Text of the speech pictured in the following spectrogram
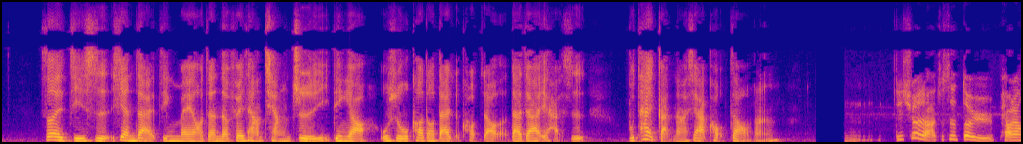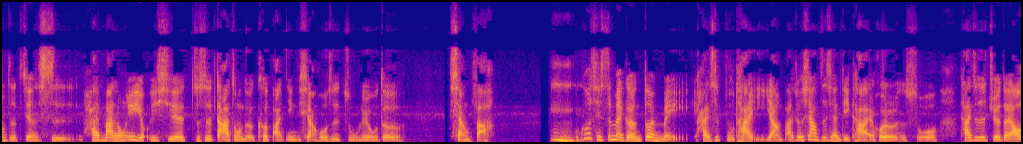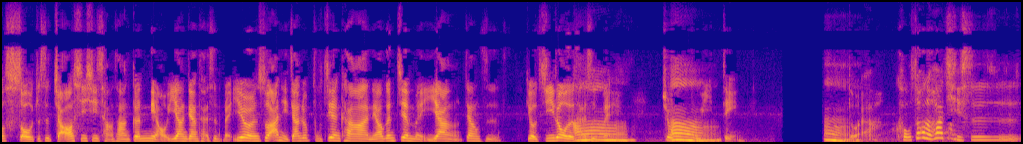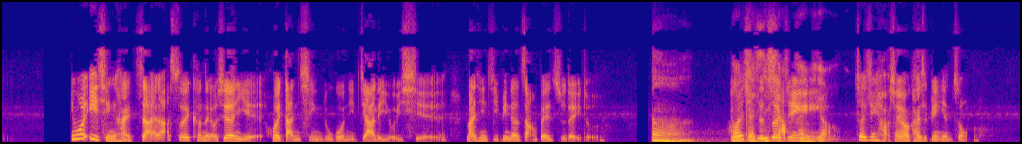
所以即使现在已经没有真的非常强制，一定要无时无刻都戴着口罩了，大家也还是不太敢拿下口罩嘛。嗯。的确啊，就是对于漂亮这件事，还蛮容易有一些就是大众的刻板印象，或是主流的想法。嗯，不过其实每个人对美还是不太一样吧。就像之前迪卡也会有人说，他就是觉得要瘦，就是脚要细细长长，跟鸟一样，这样才是美。也有人说啊，你这样就不健康啊，你要跟健美一样，这样子有肌肉的才是美，就不一定。嗯，对啊，口罩的话其实。因为疫情还在啦，所以可能有些人也会担心，如果你家里有一些慢性疾病的长辈之类的，嗯，因为其实最近最近好像又开始变严重了，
